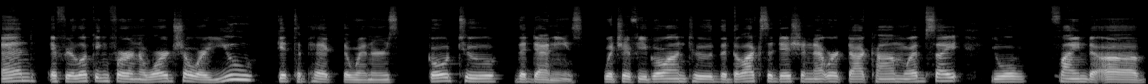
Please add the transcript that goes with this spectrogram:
And if you're looking for an award show where you get to pick the winners, go to the Denny's, which if you go onto the deluxe edition network.com website, you will find a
